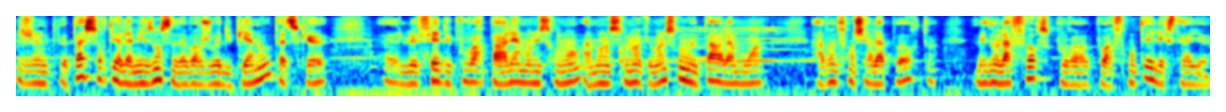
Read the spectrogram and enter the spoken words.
je ne peux pas sortir de la maison sans avoir joué du piano parce que euh, le fait de pouvoir parler à mon instrument, à mon instrument, que mon instrument me parle à moi avant de franchir la porte, mais dans la force pour, euh, pour affronter l'extérieur.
